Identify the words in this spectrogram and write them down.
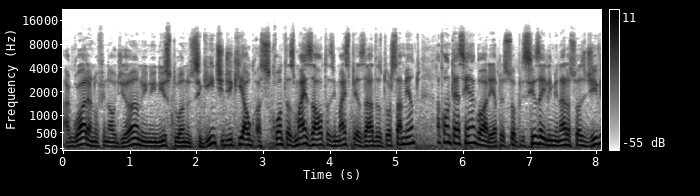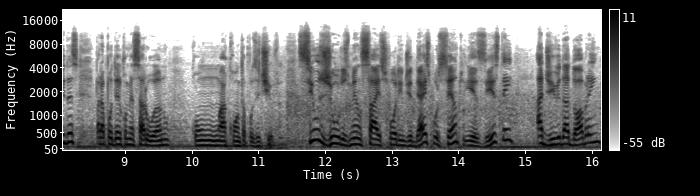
agora, no final de ano e no início do ano seguinte, de que as contas mais altas e mais pesadas do orçamento acontecem agora. E a pessoa precisa eliminar as suas dívidas para poder começar o ano com uma conta positiva. Se os juros mensais forem de 10%, e existem, a dívida dobra em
